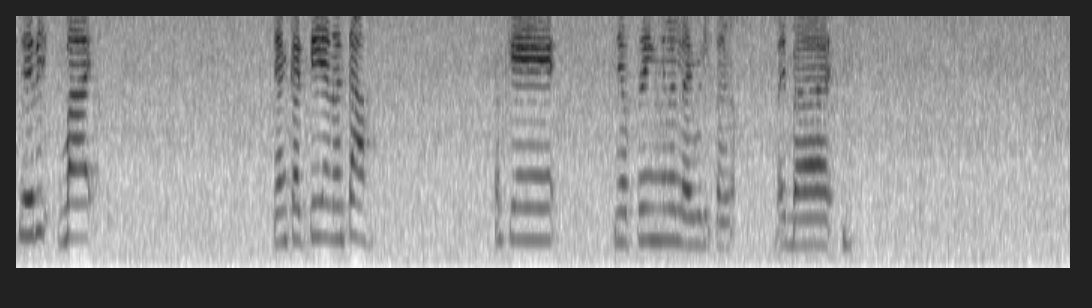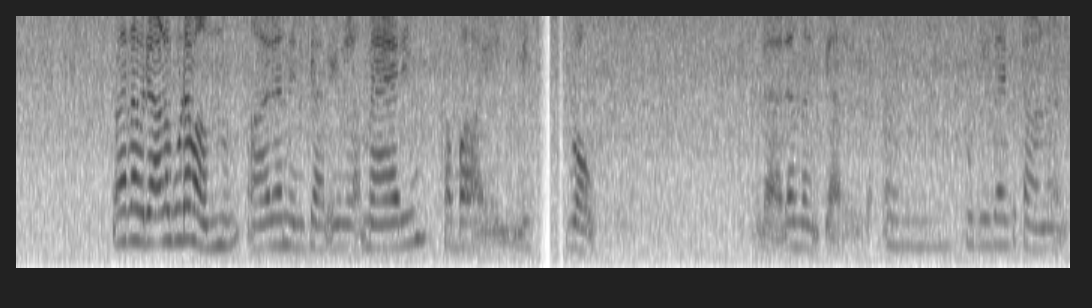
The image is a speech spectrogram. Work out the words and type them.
ശരി ബായ് ഞാൻ കട്ട് ചെയ്യണം കേട്ടാ ഓക്കെ ഞാൻ എപ്പോഴെങ്കിലും ലൈവിൽ കാണാം. ബൈ ബൈ വേറെ ഒരാൾ കൂടെ വന്നു. ആരാന്ന് എനിക്കറിയില്ല. മാരി കബായി മിക്സ് ബ്ലൗസ് ഇവരാരാന്ന് എനിക്കറിയില്ല. പുതിയതായിട്ട് കാണാണ്.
